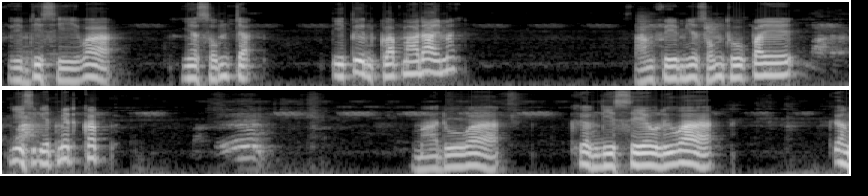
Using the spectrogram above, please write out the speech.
ฟิล์มที่สี่ว่าเฮียสมจะตีตื้นกลับมาได้ไหมสามฟิล์มเฮียสมถูกไปยี่สิบเอ็ดเม็ดครับ มาดูว่าเครื่องดีเซลหรือว่าเครื่อง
